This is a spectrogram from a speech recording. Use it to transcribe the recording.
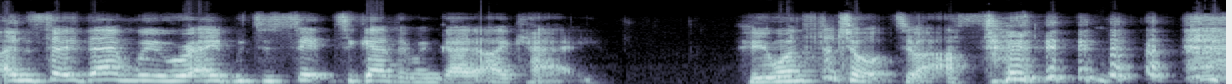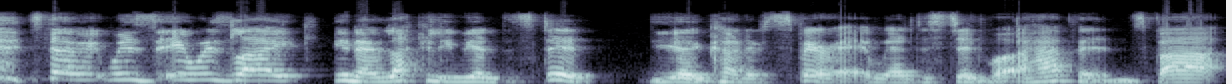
and so then we were able to sit together and go, okay, who wants to talk to us? so it was it was like, you know, luckily we understood, you know, kind of spirit and we understood what happens. But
